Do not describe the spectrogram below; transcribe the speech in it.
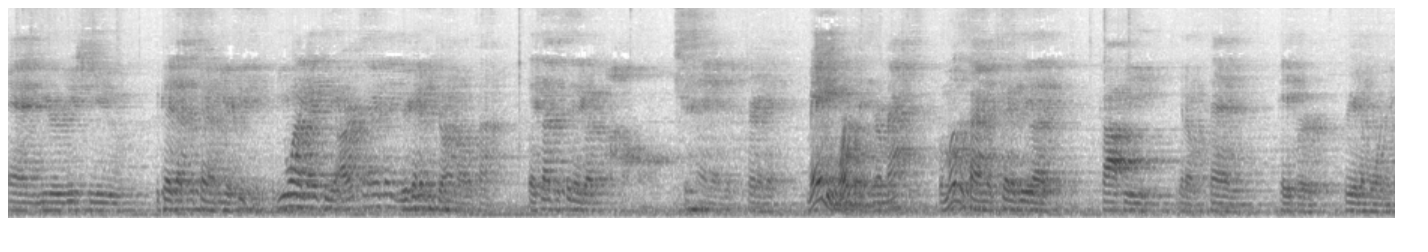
and you're used to because that's what's going to be your future. If you want to get into the arts and everything, you're going to be drawing all the time. It's not just sitting there going, oh, and then just turning it. Maybe one day you're a master, but most of the time it's going to be like coffee, you know, pen, paper, three in the morning,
